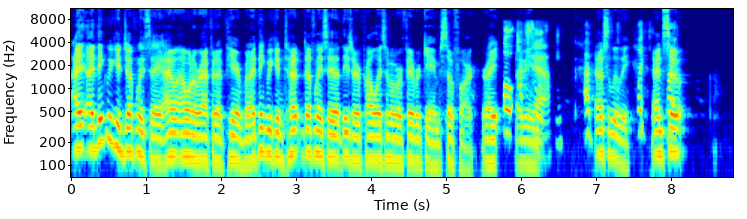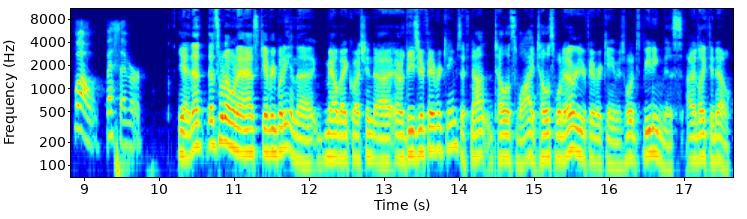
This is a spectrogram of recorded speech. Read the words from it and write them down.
I, I think we can definitely say I, I want to wrap it up here, but I think we can t- definitely say that these are probably some of our favorite games so far, right? oh, I mean, absolutely. Uh, absolutely. Like- and so, like- wow, best ever. yeah, that that's what I want to ask everybody in the mailbag question. Uh, are these your favorite games? If not, tell us why. Tell us whatever your favorite game is. What's beating this? I'd like to know.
